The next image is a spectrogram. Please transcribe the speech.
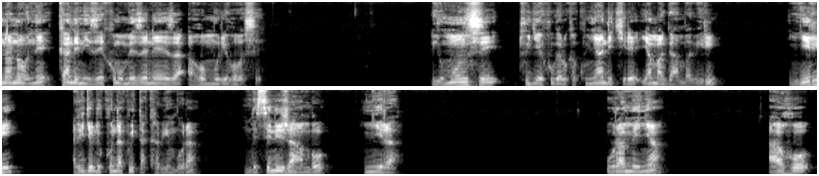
nanone kandi nizeye ko mumeze neza aho muri hose. Uyu munsi tugiye kugaruka ku myandikire y'amagambo abiri, nyiri ari ryo dukunda kwita kabimbura ndetse n'ijambo nyira. Uramenya aho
